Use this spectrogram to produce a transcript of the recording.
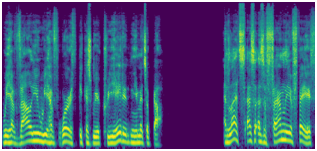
we have value. We have worth because we are created in the image of God. And let's, as, as a family of faith,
